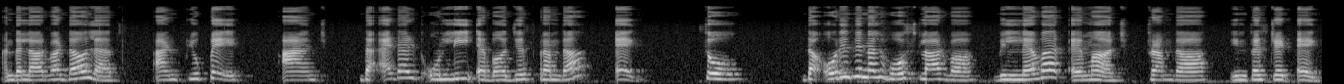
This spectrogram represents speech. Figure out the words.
and the larva develops and pupates and the adult only emerges from the egg. So, the original host larva will never emerge from the infested egg.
